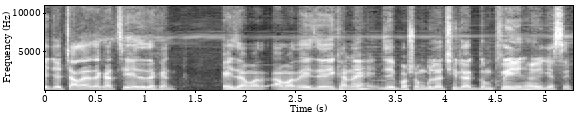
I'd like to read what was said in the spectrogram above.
এই যে চালায় দেখাচ্ছি এই যে দেখেন। এই যে আমার আমার এই যে এখানে যে পশমগুলো ছিল একদম ক্লিন হয়ে গেছে।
